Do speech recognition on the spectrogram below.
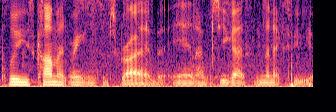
Please comment rate and subscribe and I will see you guys in the next video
